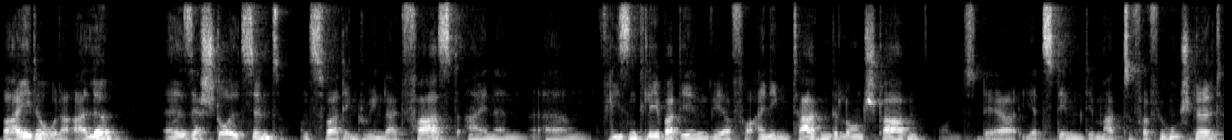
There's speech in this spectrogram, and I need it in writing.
beide oder alle äh, sehr stolz sind. Und zwar den Greenlight Fast, einen ähm, Fliesenkleber, den wir vor einigen Tagen gelauncht haben und der jetzt dem, dem Markt zur Verfügung stellt.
